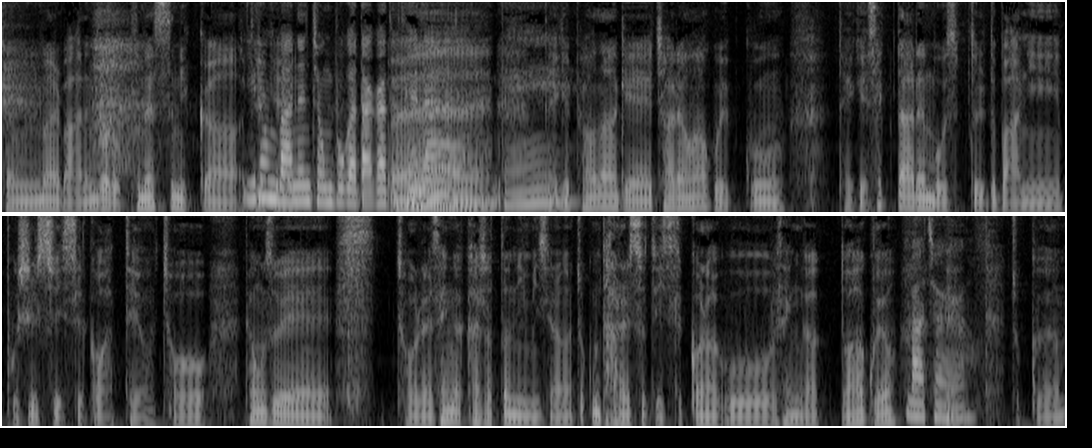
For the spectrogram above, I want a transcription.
정말 많은 걸 오픈했으니까 이런 되게, 많은 정보가 나가도 네, 되나. 네. 되게 편하게 촬영하고 있고 되게 색다른 모습들도 많이 보실 수 있을 것 같아요. 저 평소에 저를 생각하셨던 이미지랑 조금 다를 수도 있을 거라고 생각도 하고요. 맞아요. 네. 조금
